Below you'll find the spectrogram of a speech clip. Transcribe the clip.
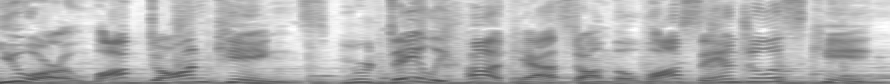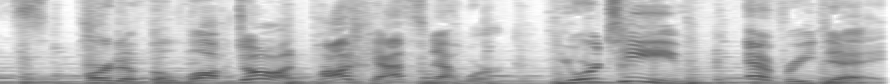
You are Locked On Kings, your daily podcast on the Los Angeles Kings, part of the Locked On Podcast Network. Your team every day.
